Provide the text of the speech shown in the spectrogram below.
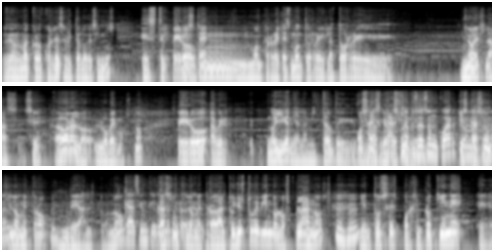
No me acuerdo cuál es, ahorita lo decimos. Este, pero. Está en Monterrey. Es Monterrey, la torre. No es las. Sí, ahora lo, lo vemos, ¿no? Pero, a ver, no llega ni a la mitad de, o sea, es casi pues es un cuarto es casi un kilómetro de alto no casi un kilómetro, casi un kilómetro de, alto. yo estuve viendo los planos y entonces por ejemplo tiene eh,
